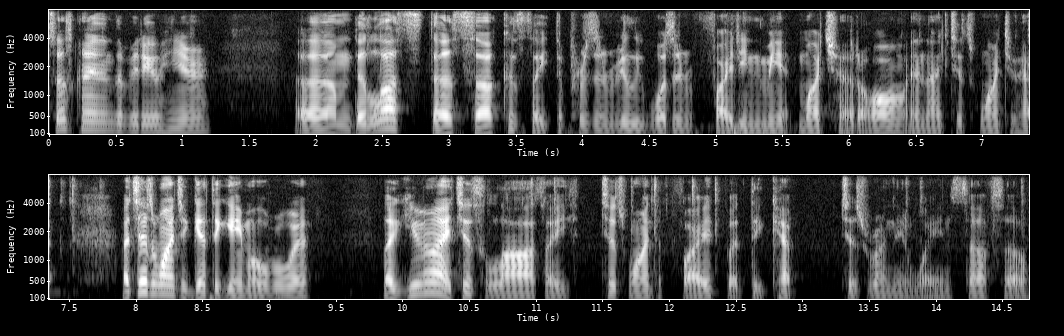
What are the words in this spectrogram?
just gonna end the video here. Um, the loss does suck because like the person really wasn't fighting me much at all, and I just want to have, I just wanted to get the game over with. Like even though I just lost, I just wanted to fight, but they kept just running away and stuff. So,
